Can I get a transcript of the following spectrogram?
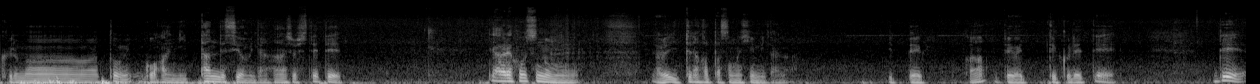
車とご飯に行ったんですよみたいな話をしててであれ星野もあれ行ってなかったその日みたいな。一平かな？一平が言ってくれてで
